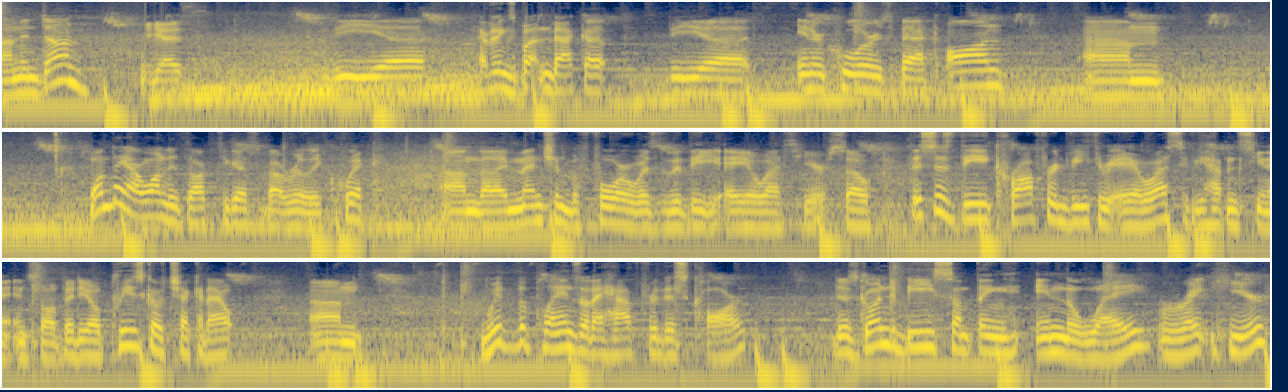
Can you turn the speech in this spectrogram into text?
done and done. Hey guys, the uh, everything's buttoned back up. The uh, intercooler is back on. Um, one thing I wanted to talk to you guys about really quick um, that I mentioned before was with the AOS here. So this is the Crawford V3 AOS. If you haven't seen an install video, please go check it out. Um, with the plans that I have for this car, there's going to be something in the way right here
